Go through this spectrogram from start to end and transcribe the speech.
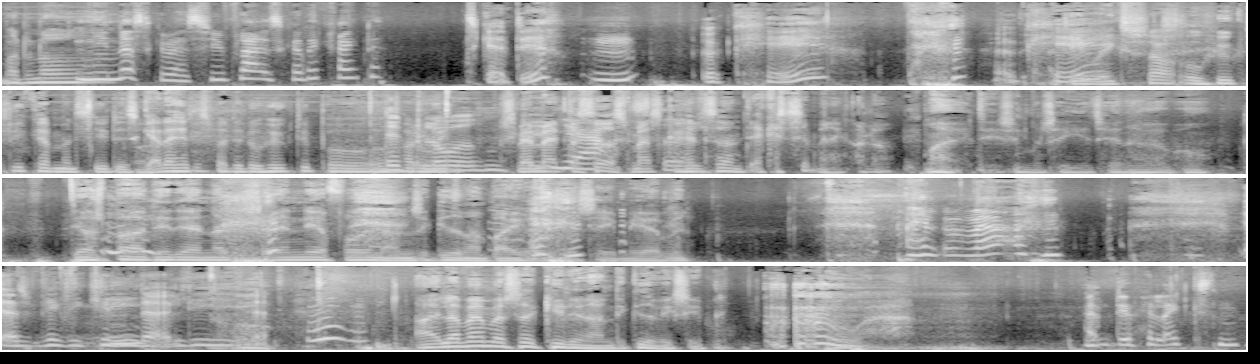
Var det noget? Nina skal være sygeplejerske, er det ikke rigtigt? Skal det? Mm. Okay. Ja, Okay. det er jo ikke så uhyggeligt, kan man sige. Det skal da helst være lidt uhyggeligt på Lidt Halloween. blod, måske. Hvem er det, der Ja, sidder og smasker hele tiden? Jeg kan simpelthen ikke holde op. Nej, det er simpelthen så irriterende at høre på. Det er også bare det der, når de så endelig har fået en anden, så gider man bare ikke rigtig se mere, vel? Ej, lad være. Jeg er virkelig kilden der lige... Ja. Ej, lad være med at sidde og kigge den anden, det gider vi ikke se på. Jamen, det er jo heller ikke sådan...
